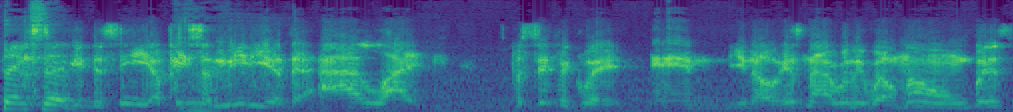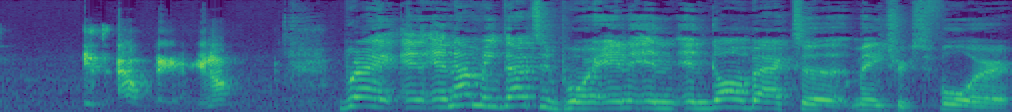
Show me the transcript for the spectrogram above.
Thanks to uh, get to see a piece of media that I like specifically, and you know, it's not really well known, but it's it's out there, you know. Right, and, and I mean that's important. And, and and going back to Matrix Four,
